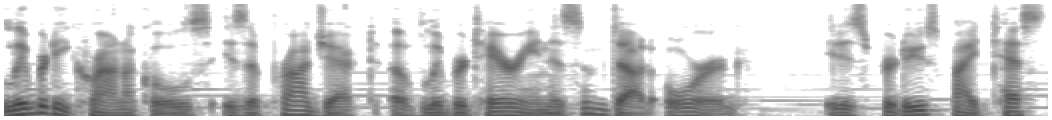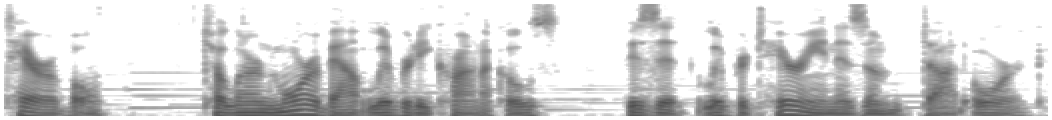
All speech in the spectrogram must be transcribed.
Liberty Chronicles is a project of libertarianism.org. It is produced by Tess Terrible. To learn more about Liberty Chronicles, visit libertarianism.org.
